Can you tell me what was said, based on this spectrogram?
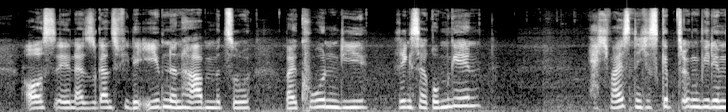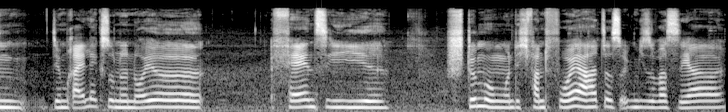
aussehen, also ganz viele Ebenen haben mit so Balkonen, die ringsherum gehen. Ja, ich weiß nicht, es gibt irgendwie dem dem Reilex so eine neue fancy Stimmung und ich fand vorher hat das irgendwie so was sehr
